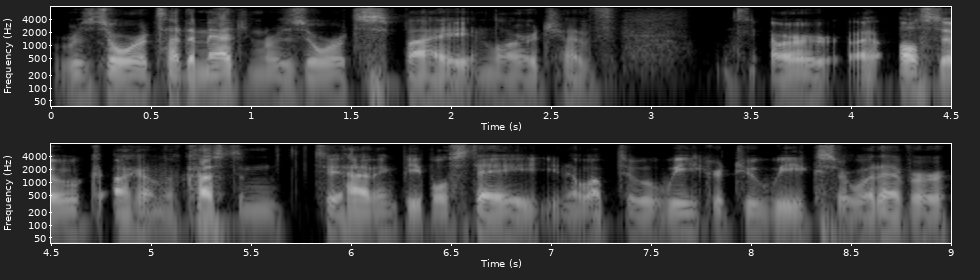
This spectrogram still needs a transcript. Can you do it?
resorts. I'd imagine resorts, by and large, have are uh, also kind of accustomed to having people stay, you know, up to a week or two weeks or whatever.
